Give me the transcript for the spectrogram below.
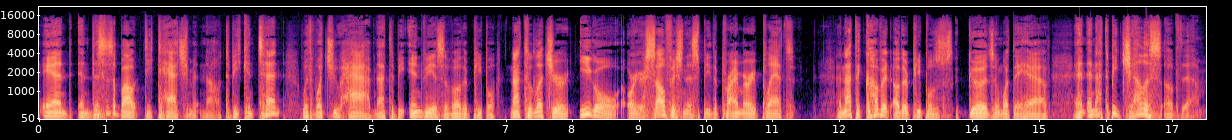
And and this is about detachment now, to be content with what you have, not to be envious of other people, not to let your ego or your selfishness be the primary plant and not to covet other people's goods and what they have, and, and not to be jealous of them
